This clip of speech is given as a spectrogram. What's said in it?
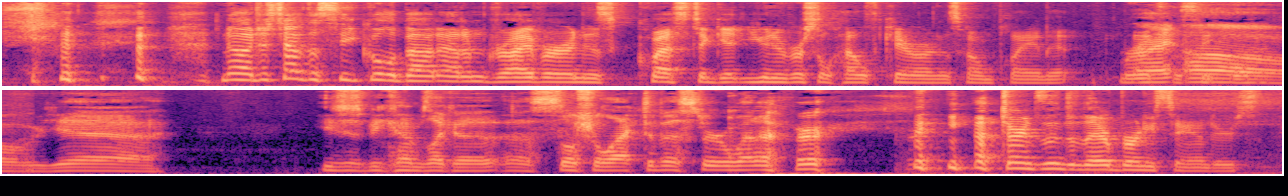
No, just have the sequel about Adam Driver and his quest to get universal health care on his home planet. Right? Oh yeah. He just becomes like a, a social activist or whatever. yeah, turns into their Bernie Sanders.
